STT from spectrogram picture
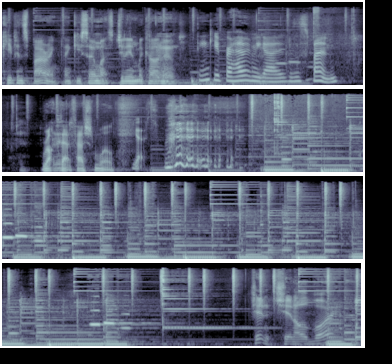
keep inspiring. Thank you so mm. much, Gillian Mercado. Thank you for having me, guys. This is fun. Rock that fashion world. Yes. chin, chin, old boy.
